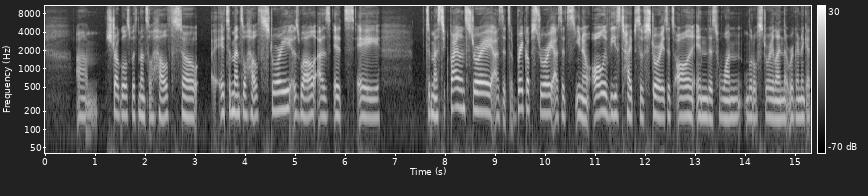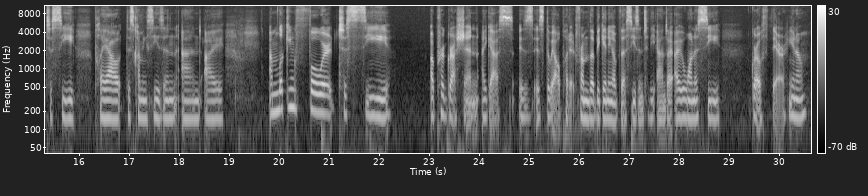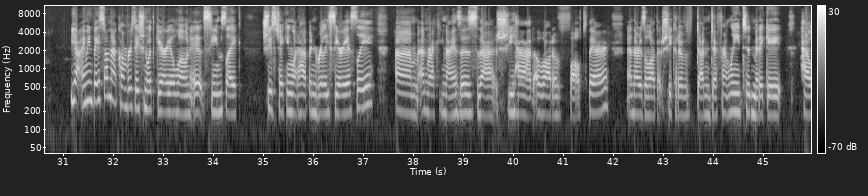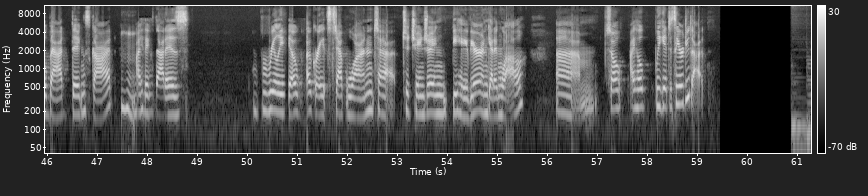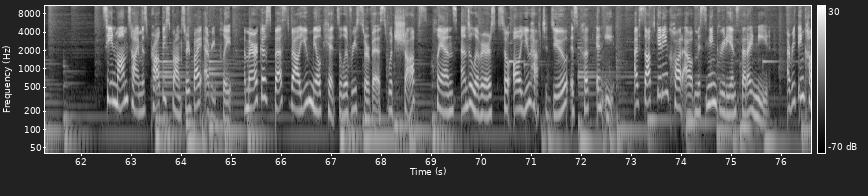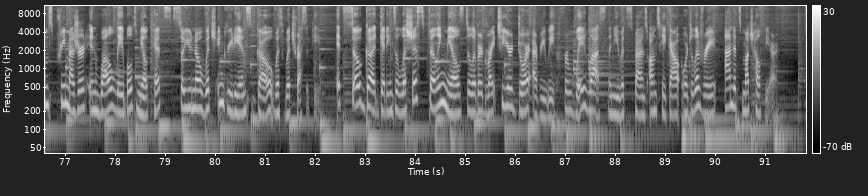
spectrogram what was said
um, struggles with mental health. So it's a mental health story as well as it's a domestic violence story, as it's a breakup story, as it's, you know, all of these types of stories. It's all in this one little storyline that we're going to get to see play out this coming season. And I, I'm looking forward to see a progression, I guess, is, is the way I'll put it, from the beginning of the season to the end. I, I want to see growth there, you know? Yeah, I mean, based on that conversation with Gary alone, it seems like she's taking what happened really seriously um, and recognizes that she had a lot of fault there and there was a lot that she could have done differently to mitigate how bad things got. Mm-hmm. I think that is really a, a, great step one to to changing behavior and getting well. Um, so I hope we get to see her do that. Teen Mom Time is proudly sponsored by EveryPlate, America's best value meal kit delivery service, which shops, plans, and delivers so all you have to do is cook and eat. I've stopped getting caught out missing ingredients that I need. Everything comes pre measured in well labeled meal kits so you know which ingredients go with which recipe. It's so good getting delicious, filling meals delivered right to your door every week for way less than you would spend on takeout or delivery, and it's much healthier.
